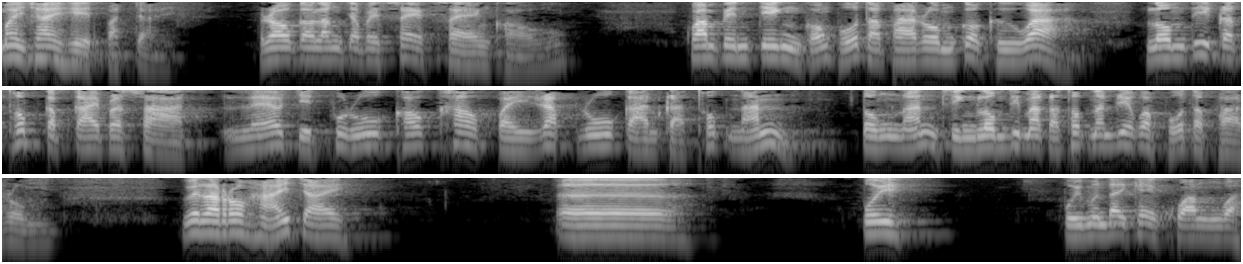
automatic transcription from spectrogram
ไม่ใช่เหตุปัจจัย เรากำลังจะไปแทรกแซงเขา ความเป็นจริงของโผฏฐารมก็คือว่า ลมที่กระทบกับกายประสาท แล้วจิตผู้รู้เขาเข้าไปรับรู้การกระทบนั้น ตรงนั้นสิ่งลมที่มากระทบนั้นเรียกว่าโผฏฐารมเวลาเราหายใจ เอ่อปุย ปุยมันได้แค่ควังวะ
